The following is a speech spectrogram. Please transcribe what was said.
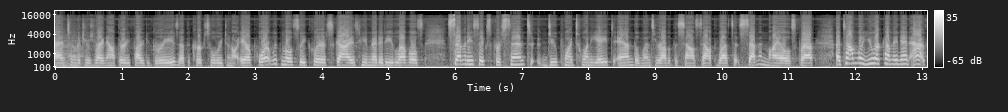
And temperatures right now 35 degrees at the Kirksville Regional Airport with mostly clear skies. Humidity levels 76%, dew point 28, and the winds are out of the south-southwest at 7 miles per hour. Ottumwa, you are coming in at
